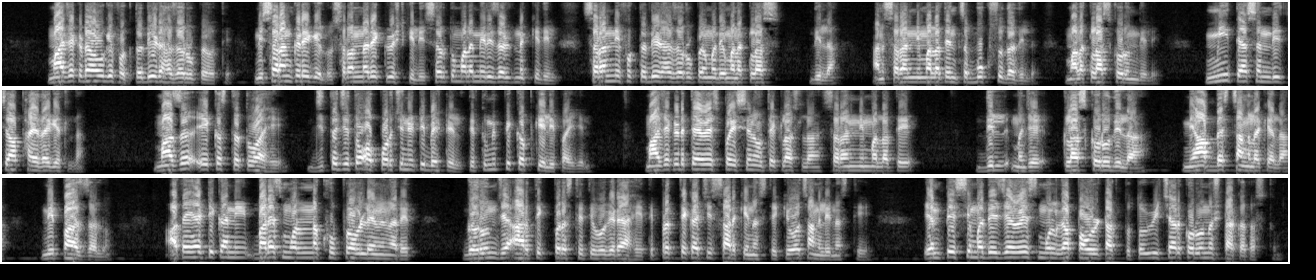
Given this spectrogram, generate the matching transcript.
माझ्याकडे अवघे फक्त दीड हजार रुपये होते. मी सरांकडे गेलो. सरांना रिक्वेस्ट केली सर तुम्हाला मी रिझल्ट नक्की देईल. सरांनी फक्त दीड हजार रुपयामध्ये मला क्लास दिला आणि सरांनी मला त्यांचं बुक सुद्धा दिलं. मला क्लास करून दिले. मी त्या संधीचा फायदा घेतला. माझं एकच तत्व आहे जिथं जिथं ऑपॉर्च्युनिटी भेटेल ते तुम्ही पिकअप केली पाहिजे. माझ्याकडे त्यावेळेस पैसे नव्हते क्लासला सरांनी मला ते दिल म्हणजे क्लास करू दिला. मी अभ्यास चांगला केला मी पास झालो. आता या ठिकाणी बऱ्याच मुलांना खूप प्रॉब्लेम येणार आहेत. घरून जे आर्थिक परिस्थिती वगैरे आहे ते प्रत्येकाची सारखी नसते किंवा चांगली नसते. एमपीएससी मध्ये ज्यावेळेस मुलगा पाऊल टाकतो तो विचार करूनच टाकत असतो.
